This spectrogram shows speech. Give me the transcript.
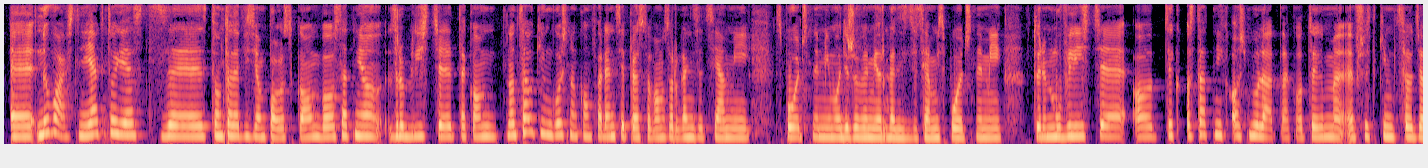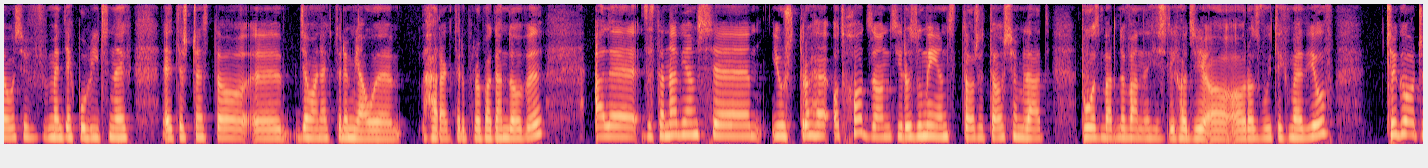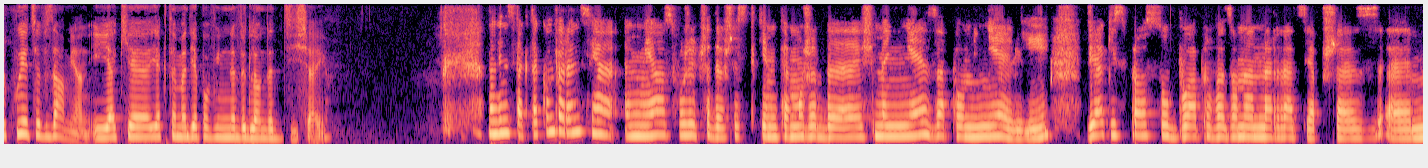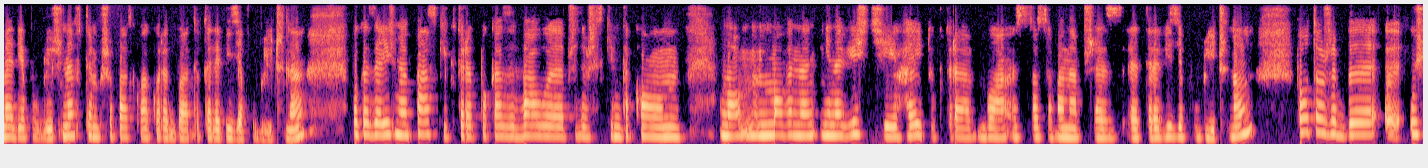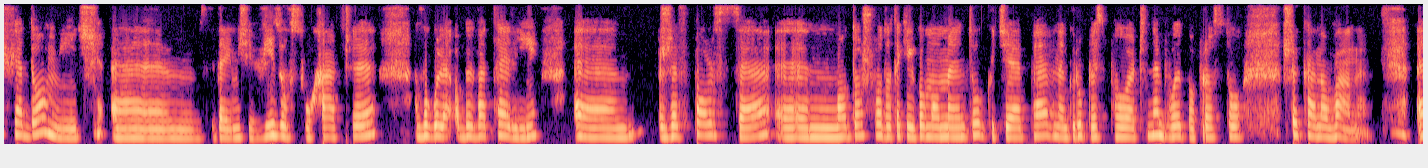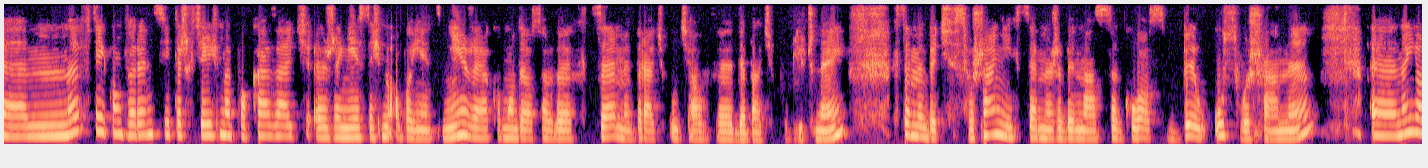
E, no właśnie, jak to jest z, tą telewizją polską? Bo ostatnio zrobiliście taką no, całkiem głośną konferencję prasową z organizacjami społecznymi, młodzieżowymi organizacjami społecznymi, w którym mówiliście o tych ostatnich ośmiu latach, o tym wszystkim, co działo się w mediach publicznych, e, też często y, działania, które miały charakter propagandowy. Ale zastanawiam się, już trochę odchodząc i rozumiejąc to, że te 8 lat było zmarnowanych, jeśli chodzi o, o rozwój tych mediów, Czego oczekujecie w zamian i jakie, jak te media powinny wyglądać dzisiaj? No więc tak, ta konferencja miała służyć przede wszystkim temu, żebyśmy nie zapomnieli, w jaki sposób była prowadzona narracja przez e, media publiczne. W tym przypadku akurat była to telewizja publiczna. Pokazaliśmy paski, które pokazywały przede wszystkim taką no, mowę nienawiści, hejtu, która była stosowana przez e, telewizję publiczną, po to, żeby e, uświadomić, wydaje mi się, widzów, słuchaczy, w ogóle obywateli, um, że w Polsce no, doszło do takiego momentu, gdzie pewne grupy społeczne były po prostu szykanowane. My w tej konferencji też chcieliśmy pokazać, że nie jesteśmy obojętni, że jako młode osoby chcemy brać udział w debacie publicznej, chcemy być słyszani, chcemy, żeby nas głos był usłyszany. E, no i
